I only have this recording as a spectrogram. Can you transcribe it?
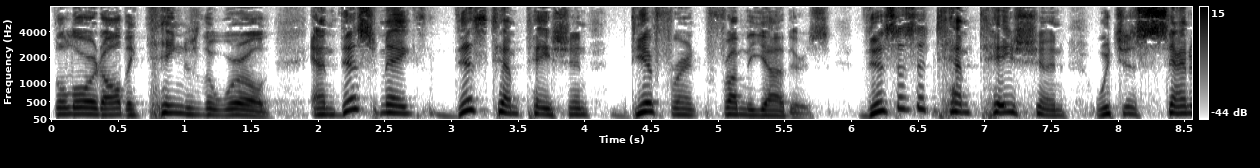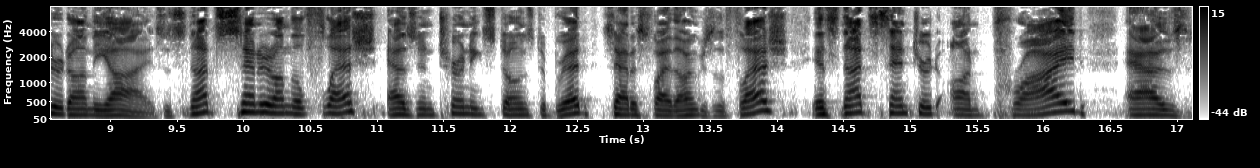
the Lord all the kings of the world. And this makes this temptation different from the others. This is a temptation which is centered on the eyes. It's not centered on the flesh, as in turning stones to bread, satisfy the hungers of the flesh. It's not centered on pride, as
